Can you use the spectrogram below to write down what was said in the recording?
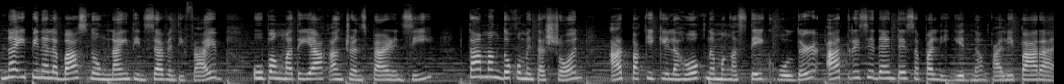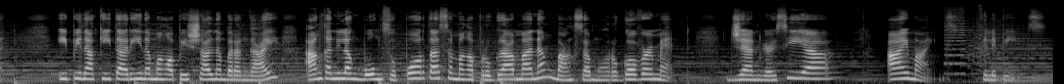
na ipinalabas noong 1975 upang matiyak ang transparency, tamang dokumentasyon at pakikilahok ng mga stakeholder at residente sa paligid ng paliparan. Ipinakita rin ng mga opisyal ng barangay ang kanilang buong suporta sa mga programa ng Bangsamoro Government. Jen Garcia, iMinds, Philippines.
